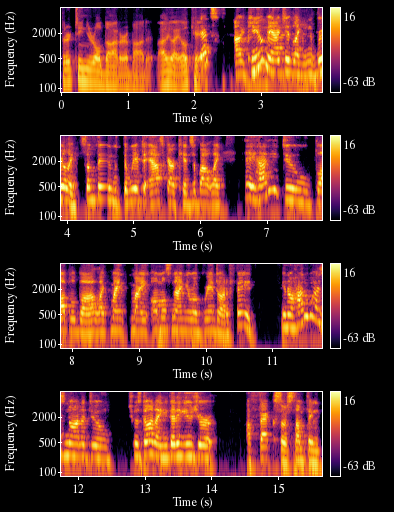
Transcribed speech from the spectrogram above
13 year old daughter about it. I was like, okay, That's uh, can you imagine like really something that we have to ask our kids about like hey how do you do blah blah blah? Like my my almost nine year old granddaughter Faith you know how do I as Nana do? She was Donna you got to use your effects or something.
